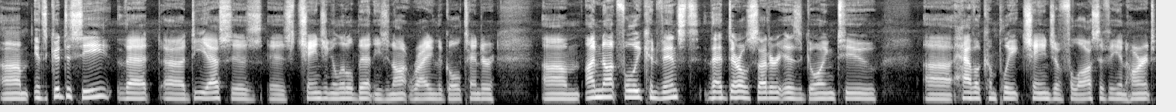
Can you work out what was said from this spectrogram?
um, it's good to see that uh, DS is is changing a little bit. He's not riding the goaltender. Um, I'm not fully convinced that Daryl Sutter is going to uh, have a complete change of philosophy and heart.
